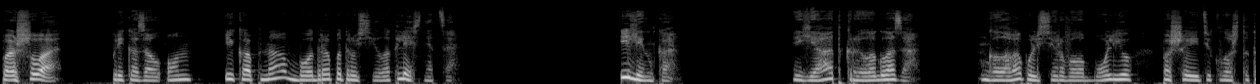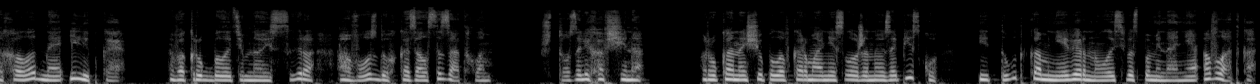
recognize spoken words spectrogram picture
«Пошла», — приказал он, и копна бодро потрусила к лестнице. Илинка. Я открыла глаза. Голова пульсировала болью, по шее текло что-то холодное и липкое. Вокруг было темно и сыро, а воздух казался затхлым. Что за лиховщина? Рука нащупала в кармане сложенную записку, и тут ко мне вернулось воспоминание о Владко,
